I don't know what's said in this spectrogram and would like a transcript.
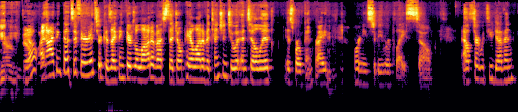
Mm-mm. No. And I think that's a fair answer because I think there's a lot of us that don't pay a lot of attention to it until it is broken, right? Mm-hmm. Or needs to be replaced. So I'll start with you, Devin.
